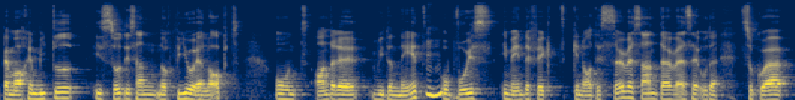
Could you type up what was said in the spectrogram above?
bei manchen Mitteln ist so, die sind nach Bio erlaubt und andere wieder nicht, obwohl es im Endeffekt genau dasselbe sind teilweise oder sogar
